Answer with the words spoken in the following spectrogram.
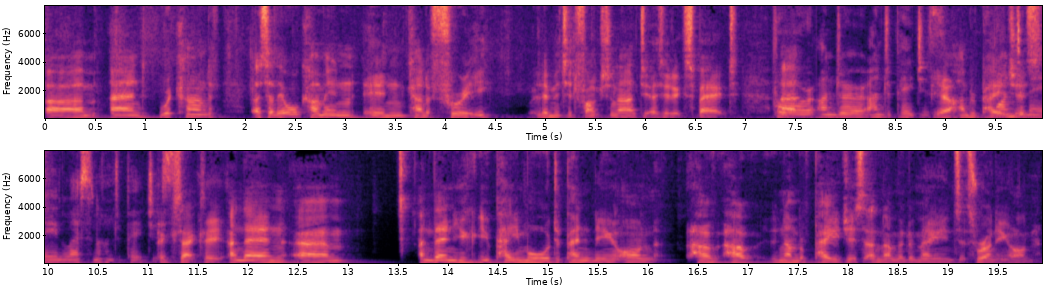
Um, and we're kind of uh, so they all come in in kind of free, limited functionality as you'd expect. For under 100 pages. Yeah, 100 pages. One domain, less than 100 pages. Exactly, and then um, and then you, you pay more depending on how, how the number of pages and number of domains it's running on.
